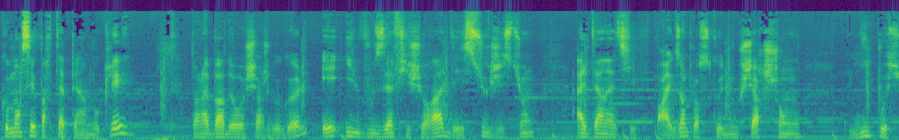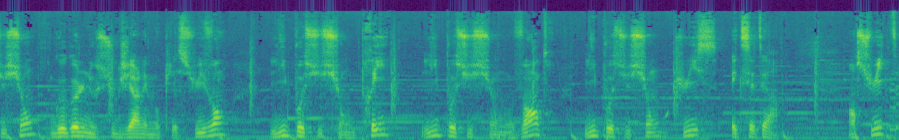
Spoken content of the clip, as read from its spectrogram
Commencez par taper un mot-clé dans la barre de recherche Google et il vous affichera des suggestions alternatives. Par exemple, lorsque nous cherchons liposuction, Google nous suggère les mots-clés suivants liposuction prix, liposuction ventre, liposuction cuisse, etc. Ensuite,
